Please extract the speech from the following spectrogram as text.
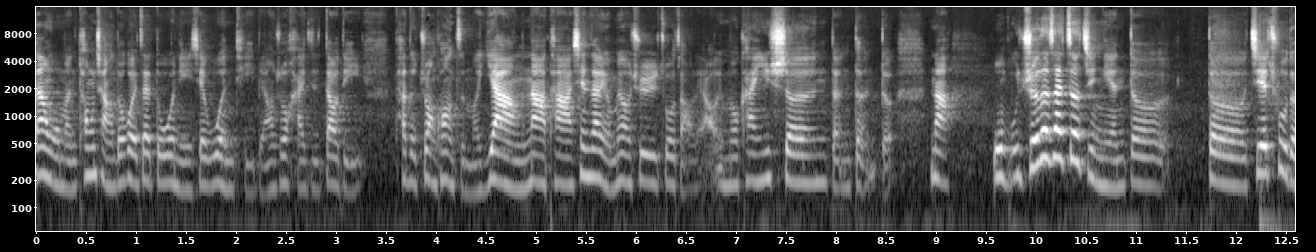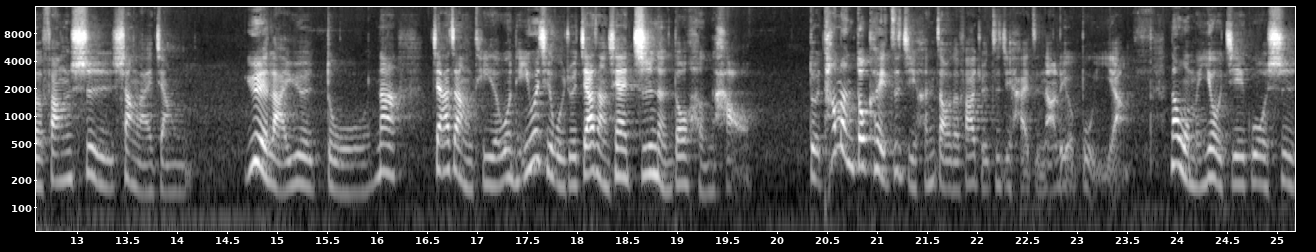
但我们通常都会再多问你一些问题，比方说孩子到底他的状况怎么样？那他现在有没有去做早疗？有没有看医生等等的？那我我觉得在这几年的的接触的方式上来讲，越来越多。那家长提的问题，因为其实我觉得家长现在知能都很好，对，他们都可以自己很早的发觉自己孩子哪里有不一样。那我们也有接过是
